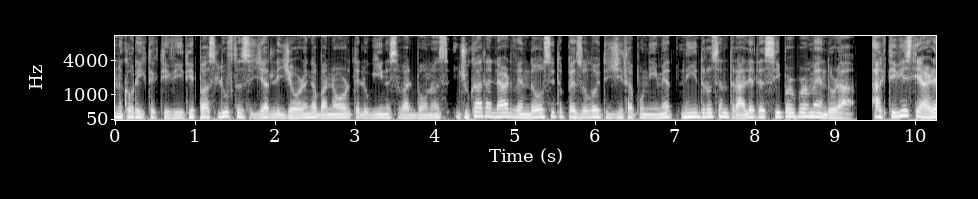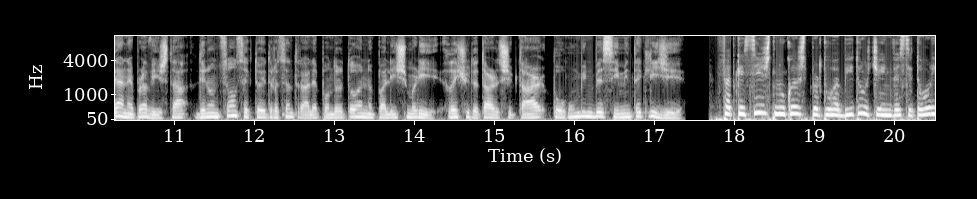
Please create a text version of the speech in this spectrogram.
Në korrik të këtij viti, pas luftës së gjatë ligjore nga banorët e Luginës së Valbonës, Gjykata e Lartë vendosi të pezullojë të gjitha punimet në hidrocentralet e sipërpërmendura. Aktivistja Rea Nepravishta denoncon se këto hidrocentrale po ndërtohen në paligjshmëri dhe qytetarët shqiptarë po humbin besimin tek ligji. Fatkeqësisht nuk është për t'u habitur që investitori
